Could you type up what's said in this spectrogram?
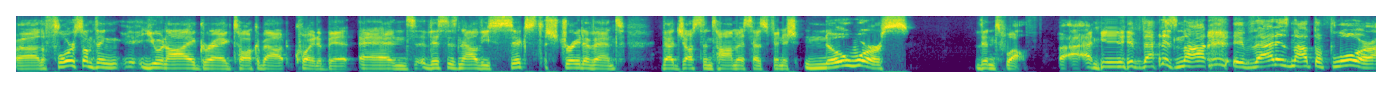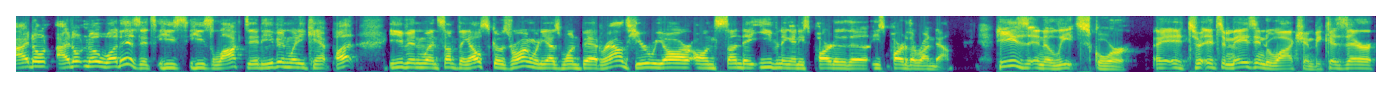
Uh, the floor is something you and I, Greg, talk about quite a bit. And this is now the sixth straight event that Justin Thomas has finished no worse than 12th. I mean, if that is not if that is not the floor, I don't I don't know what is. It's he's he's locked in even when he can't putt, even when something else goes wrong, when he has one bad round. Here we are on Sunday evening, and he's part of the he's part of the rundown. He's an elite scorer. It's it's amazing to watch him because they're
